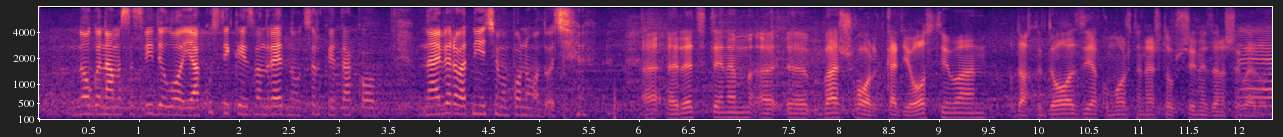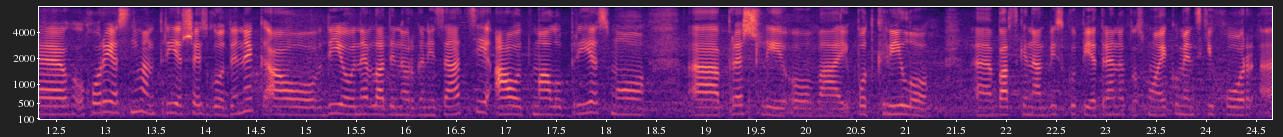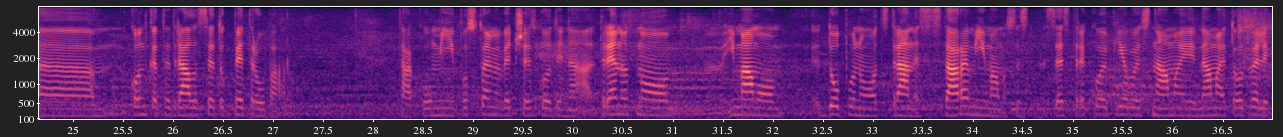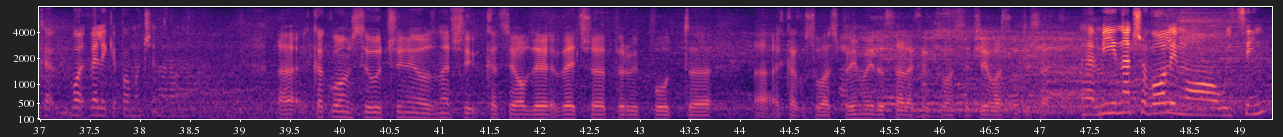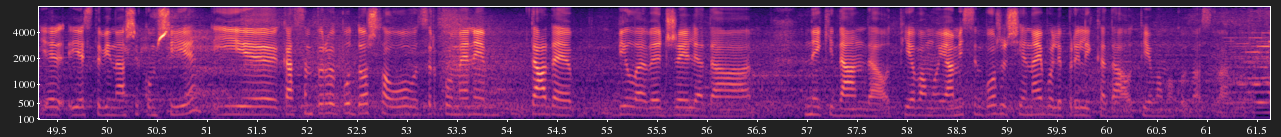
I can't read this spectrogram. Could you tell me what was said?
mnogo nama se svidjelo i akustika izvanredna u crkvi, tako najvjerovatnije ćemo ponovo doći. recite nam e, e, vaš hor, kad je osnivan, odakle dolazi, ako možete nešto opštine za naše gledalce. E, hor je sniman prije šest godine kao dio nevladine organizacije, a od malo prije smo prešli ovaj, pod krilo Barske nadbiskupije, trenutno smo ekumenski hor konkatedrala katedrala Svetog Petra u Baru. Tako, mi postojimo već šest godina. Trenutno imamo dopunu od strane sestara, mi imamo sestre koje pjevaju s nama i nama je to od velike, velike pomoći naravno. Kako vam se učinio, znači, kad se ovdje već e, prvi put e, kako su vas primili do sada, kako vam se čije vaš utisak? E, mi inače volimo Ulcinj, jeste vi naše komšije i kad sam prvi put došla u ovu crkvu, mene tada je bila već želja da neki dan da otpjevamo. Ja mislim Božić je najbolja prilika da otpjevamo kod vas stvarno.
